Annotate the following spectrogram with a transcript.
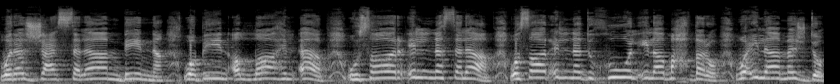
ورجع السلام بيننا وبين الله الآب. وصار إلنا سلام وصار إلنا دخول إلى محضره وإلى مجده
